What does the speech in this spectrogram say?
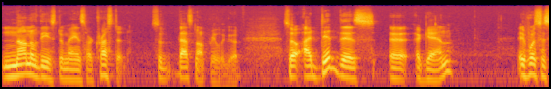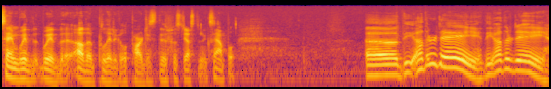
None of these domains are trusted. So that's not really good. So I did this uh, again. It was the same with, with other political parties. This was just an example. Uh, the other day, the other day,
